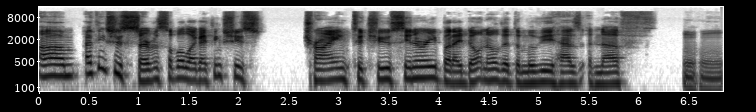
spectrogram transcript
Um, I think she's serviceable. Like I think she's trying to choose scenery, but I don't know that the movie has enough Mm-hmm.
